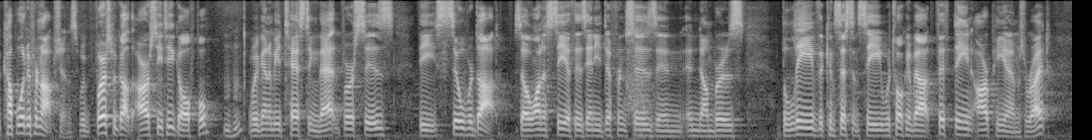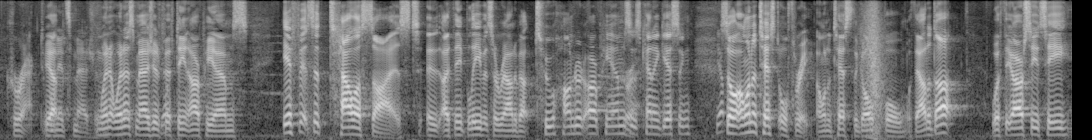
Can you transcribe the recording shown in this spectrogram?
a couple of different options. We, first, we've got the RCT golf ball. Mm -hmm. We're going to be testing that versus the silver dot. So I want to see if there's any differences in, in numbers. Believe the consistency. We're talking about 15 RPMs, right? Correct. Yep. When it's measured. When, it, when it's measured, yep. 15 RPMs. If it's italicized, I think believe it's around about 200 RPMs Correct. is kind of guessing. Yep. So I want to test all three. I want to test the golf ball without a dot, with the RCT,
